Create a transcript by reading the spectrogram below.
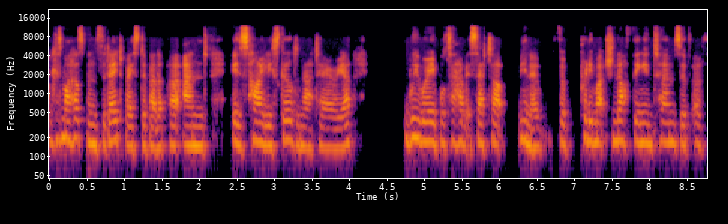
because my husband's the database developer and is highly skilled in that area we were able to have it set up, you know, for pretty much nothing in terms of, of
